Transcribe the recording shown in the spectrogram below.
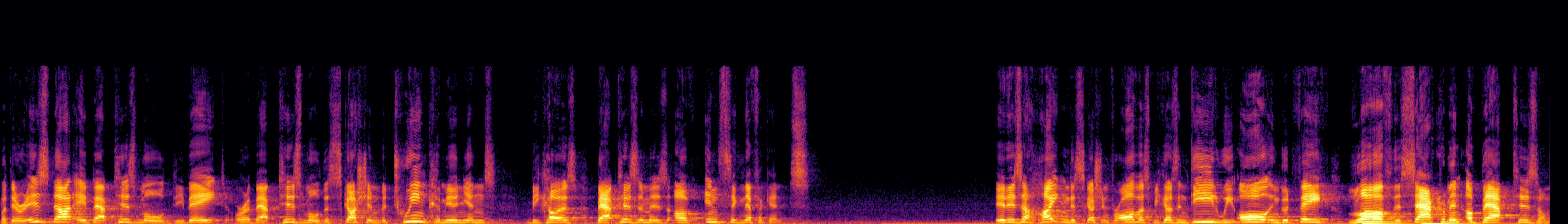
But there is not a baptismal debate or a baptismal discussion between communions because baptism is of insignificance. It is a heightened discussion for all of us because indeed we all, in good faith, love the sacrament of baptism.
